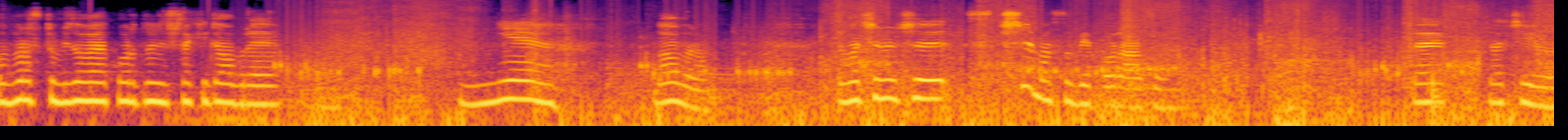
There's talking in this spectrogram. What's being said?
Po prostu widzowie jak Warden jest taki dobry. Nie. Dobra. Zobaczymy czy z trzema sobie poradzą. Tak, lecimy.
